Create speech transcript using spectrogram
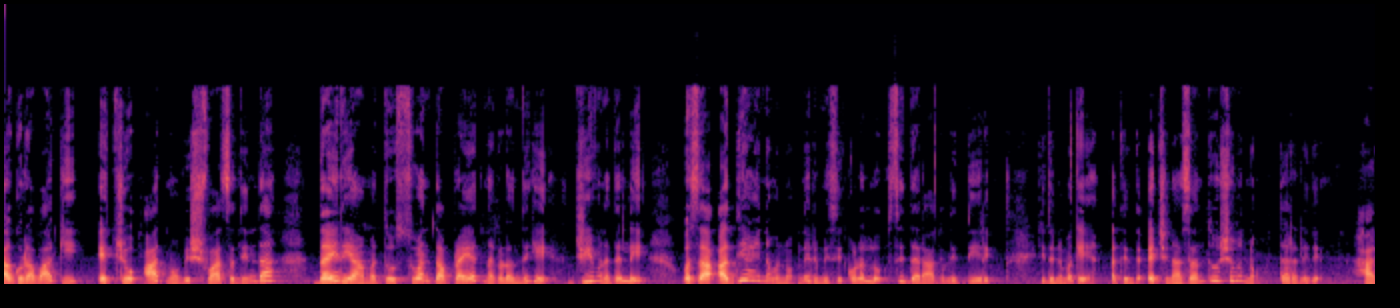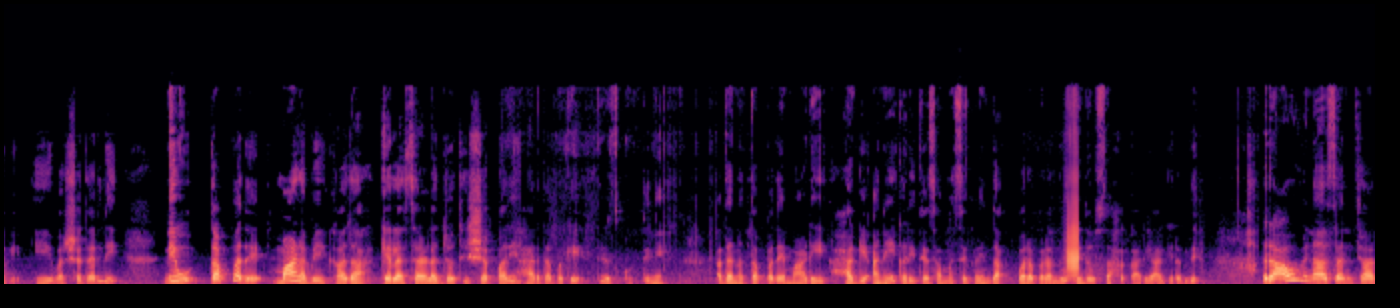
ಹಗುರವಾಗಿ ಹೆಚ್ಚು ಆತ್ಮವಿಶ್ವಾಸದಿಂದ ಧೈರ್ಯ ಮತ್ತು ಸ್ವಂತ ಪ್ರಯತ್ನಗಳೊಂದಿಗೆ ಜೀವನದಲ್ಲಿ ಹೊಸ ಅಧ್ಯಯನವನ್ನು ನಿರ್ಮಿಸಿಕೊಳ್ಳಲು ಸಿದ್ಧರಾಗಲಿದ್ದೀರಿ. ಇದು ನಿಮಗೆ ಅತ್ಯಂತ ಹೆಚ್ಚಿನ ಸಂತೋಷವನ್ನು ತರಲಿದೆ. ಹಾಗೆ ಈ ವರ್ಷದಲ್ಲಿ ನೀವು ತಪ್ಪದೆ ಮಾಡಬೇಕಾದ ಕೆಲ ಸರಳ ಜ್ಯೋತಿಷ್ಯ ಪರಿಹಾರದ ಬಗ್ಗೆ ತಿಳಿಸ್ಕೊಡ್ತೀನಿ. ಅದನ್ನು ತಪ್ಪದೆ ಮಾಡಿ ಹಾಗೆ ಅನೇಕ ರೀತಿಯ ಸಮಸ್ಯೆಗಳಿಂದ ಹೊರಬರಲು ಇದು ಸಹಕಾರಿಯಾಗಿರಲಿದೆ. ರಾಹುವಿನ ಸಂಚಾರ,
